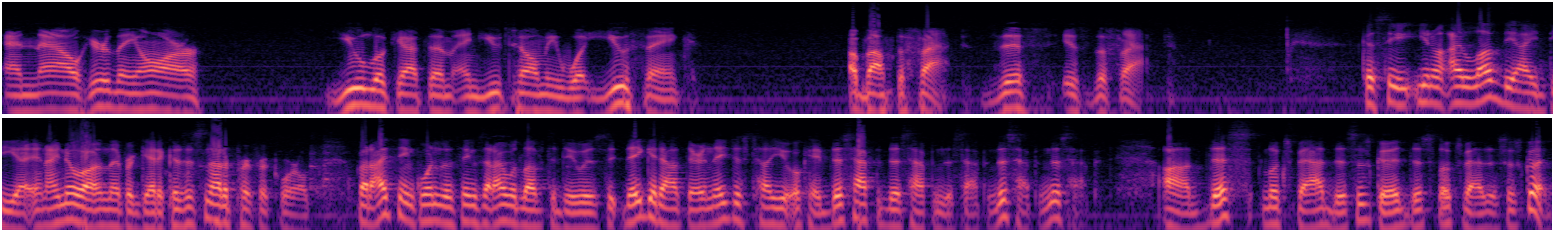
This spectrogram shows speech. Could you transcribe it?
and now here they are you look at them and you tell me what you think about the fact this is the fact because, see, you know, I love the idea, and I know I'll never get it because it's not a perfect world. But I think one of the things that I would love to do is they get out there and they just tell you, okay, this happened, this happened, this happened, this happened, this happened. Uh, this looks bad, this is good, this looks bad, this is good.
